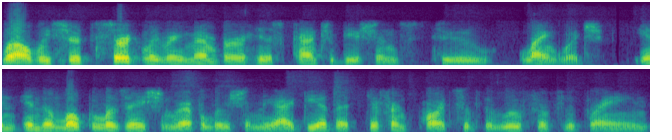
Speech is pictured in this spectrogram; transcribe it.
Well, we should certainly remember his contributions to language. In, in the localization revolution, the idea that different parts of the roof of the brain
